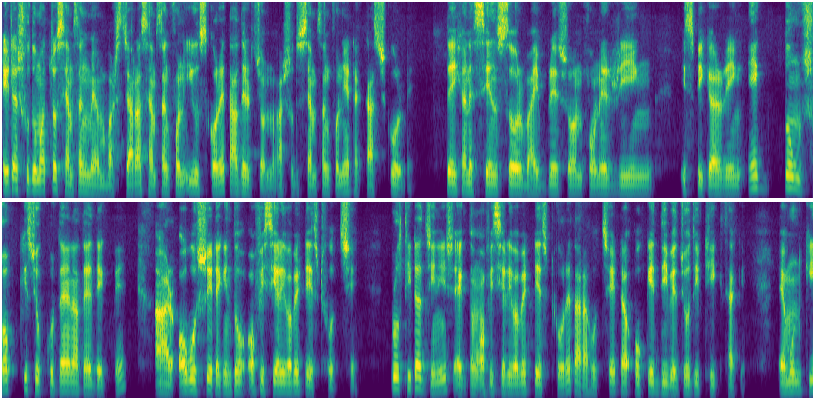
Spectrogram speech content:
এটা শুধুমাত্র স্যামসাং মেম্বারস যারা স্যামসাং ফোন ইউজ করে তাদের জন্য। আর শুধু Samsung ফোনে এটা কাজ করবে। তো এখানে সেন্সর, ভাইব্রেশন, ফোনের রিং, স্পিকার রিং একদম সবকিছু কুতায় নাতায় দেখবে। আর অবশ্যই এটা কিন্তু অফিসিয়ালি ভাবে টেস্ট হচ্ছে। প্রতিটা জিনিস একদম অফিসিয়ালি ভাবে টেস্ট করে তারা হচ্ছে এটা ওকে দিবে যদি ঠিক থাকে। এমনকি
